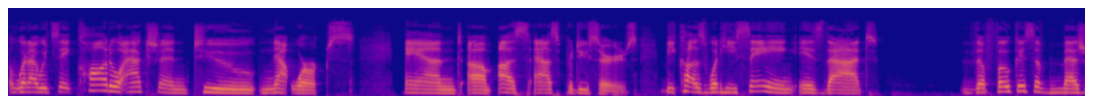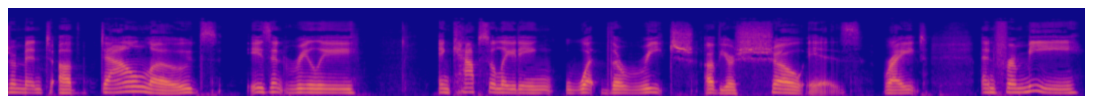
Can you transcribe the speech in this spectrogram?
what I would say call to action to networks and um, us as producers. Because what he's saying is that the focus of measurement of downloads isn't really encapsulating what the reach of your show is, right? And for me,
